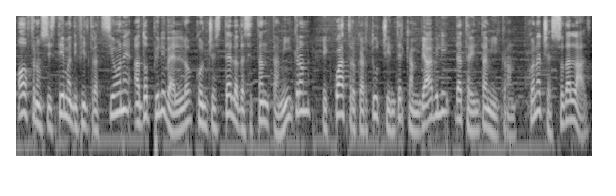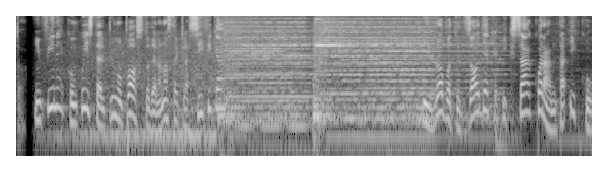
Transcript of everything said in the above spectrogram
offre un sistema di filtrazione a doppio livello con cestello da 70 micron e 4 cartucce intercambiabili da 30 micron, con accesso dall'alto. Infine conquista il primo posto della nostra classifica il robot Zodiac XA40IQ,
